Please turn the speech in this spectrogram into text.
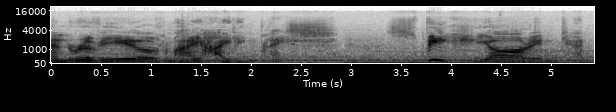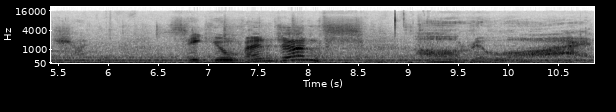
and revealed my hiding place. Speak your intention. Seek you vengeance or reward?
